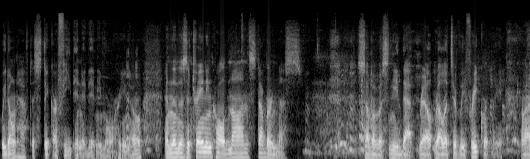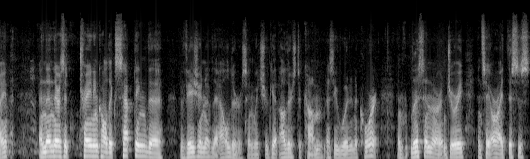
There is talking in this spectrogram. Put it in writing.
we don't have to stick our feet in it anymore, you know? and then there's a training called non stubbornness some of us need that rel- relatively frequently, right? And then there's a training called accepting the vision of the elders, in which you get others to come as you would in a court and listen or in jury and say, all right, this is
